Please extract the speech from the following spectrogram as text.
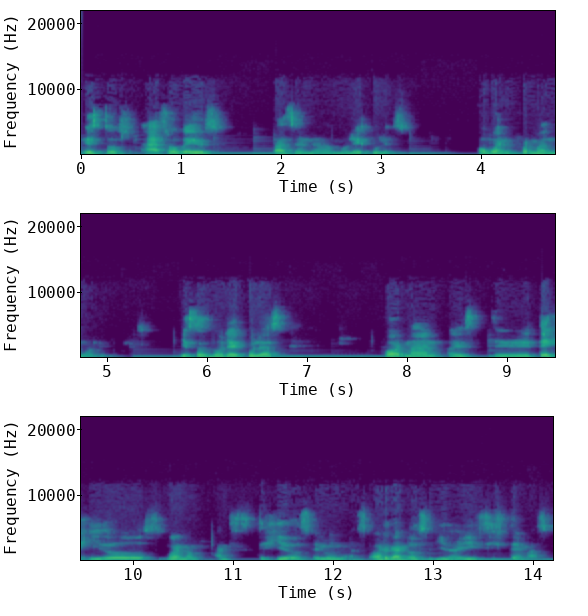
Estos, a su vez, pasan a moléculas, o bueno, forman moléculas. Y estas moléculas forman este, tejidos, bueno, antes tejidos, células, órganos y de ahí sistemas.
